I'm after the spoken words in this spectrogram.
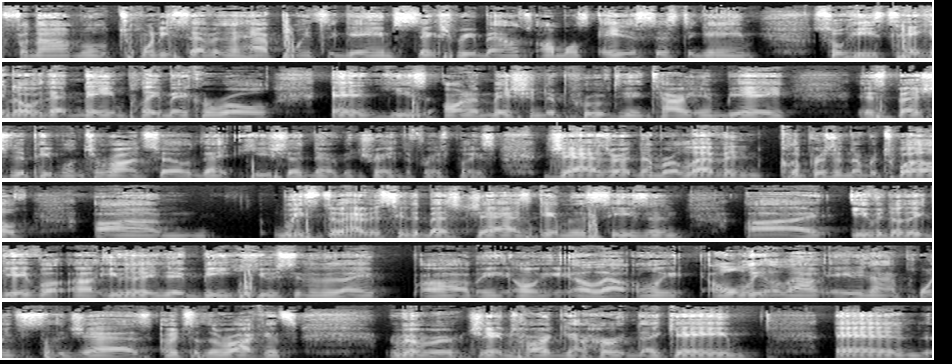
phenomenal. 27 and a half points a game, six rebounds, almost eight assists a game. So he's taken over that main playmaker role and he's on a mission to prove to the entire NBA, especially the people in Toronto that he should have never been traded in the first place. Jazz are at number 11, Clippers at number 12. Um, we still haven't seen the best Jazz game of the season. Uh, even though they gave, uh, even though they beat Houston in the night, uh, mean, only allowed, only, only allowed 89 points to the Jazz, or to the Rockets. Remember, James Harden got hurt in that game. And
